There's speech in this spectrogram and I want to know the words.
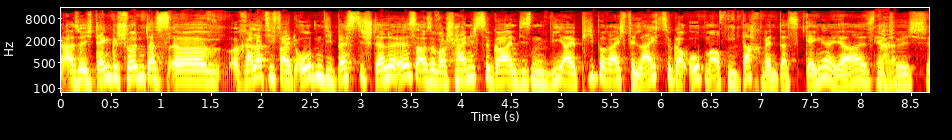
Also ich denke schon, dass äh, relativ weit oben die beste Stelle ist, also wahrscheinlich sogar in diesem VIP-Bereich, vielleicht sogar oben auf dem Dach, wenn das gänge, ja, ist Ja. natürlich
